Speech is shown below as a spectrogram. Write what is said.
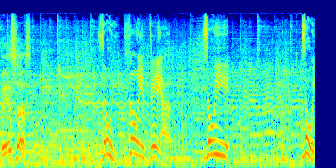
Wer ist das? Zoe. Zoe, wer? Zoe. Zoe.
